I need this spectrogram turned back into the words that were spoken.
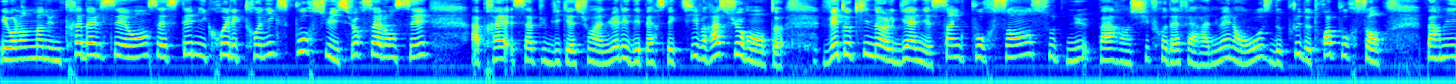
Et au lendemain d'une très belle séance, ST Microelectronics poursuit sur sa lancée après sa publication annuelle et des perspectives rassurantes. Vetoquinol gagne 5%, soutenu par un chiffre d'affaires annuel en hausse de plus de 3%. Parmi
